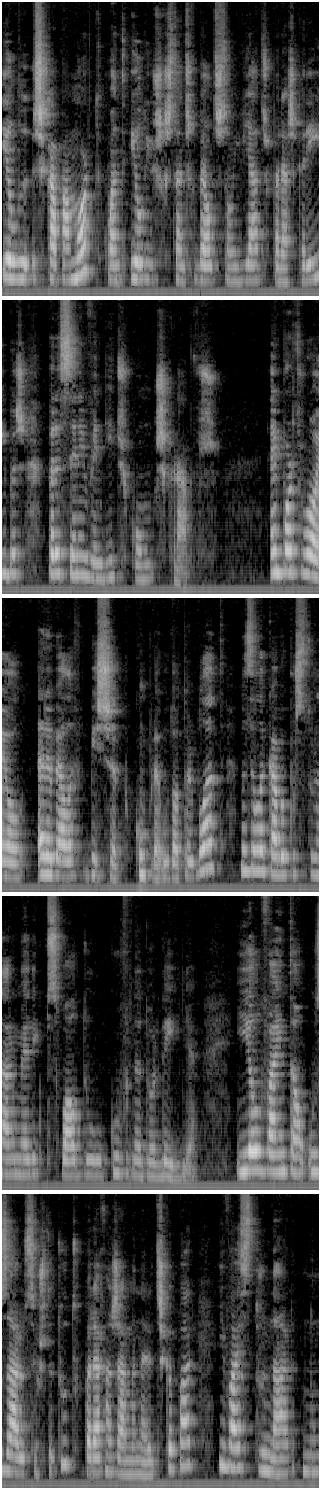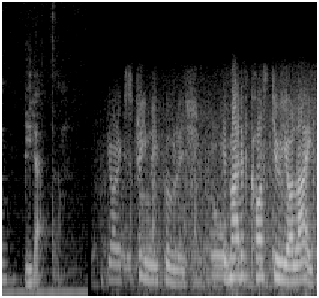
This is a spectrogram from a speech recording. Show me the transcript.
Ele escapa à morte quando ele e os restantes rebeldes são enviados para as Caraíbas para serem vendidos como escravos. Em Port Royal, Arabella Bishop compra o Dr. Blood, mas ele acaba por se tornar o médico pessoal do governador da ilha. E ele vai então usar o seu estatuto para arranjar maneira de escapar e vai se tornar num pirata. You're extremely foolish. It might have cost you your life.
